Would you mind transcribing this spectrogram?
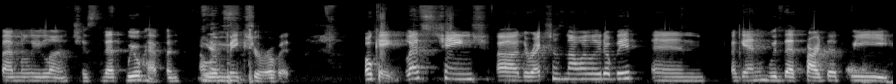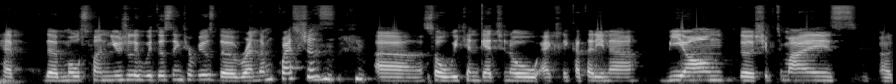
family lunches. That will happen. I will make sure of it. Okay, let's change uh, directions now a little bit. And again, with that part that we have the most fun usually with those interviews, the random questions. uh, so we can get to know actually Katarina beyond the Shiptimize uh,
